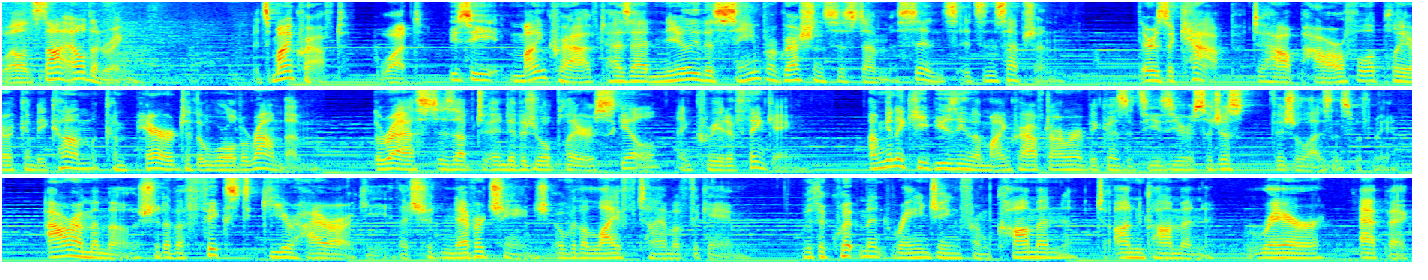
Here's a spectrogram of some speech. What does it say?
Well, it's not Elden Ring. It's Minecraft. What? You see, Minecraft has had nearly the same progression system since its inception. There is a cap to how powerful a player can become compared to the world around them. The rest is up to individual players' skill and creative thinking. I'm going to keep using the Minecraft armor because it's easier, so just visualize this with me. Our MMO should have a fixed gear hierarchy that should never change over the lifetime of the game, with equipment ranging from common to uncommon, rare, epic,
